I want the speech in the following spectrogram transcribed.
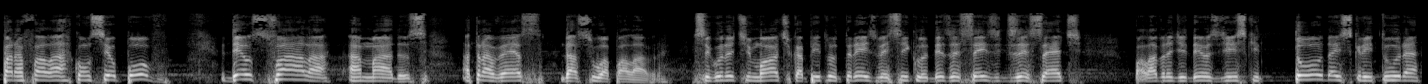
para falar com o seu povo. Deus fala, amados, através da sua palavra. 2 Timóteo capítulo 3, versículo 16 e 17, a palavra de Deus diz que toda a escritura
